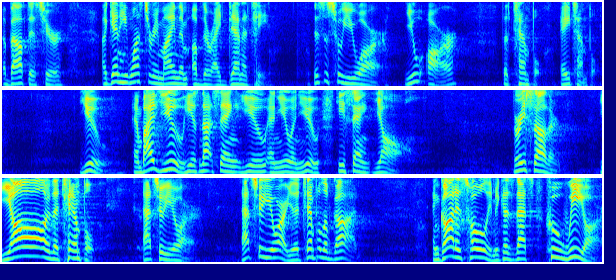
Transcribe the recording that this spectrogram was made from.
about this here. Again, he wants to remind them of their identity. This is who you are. You are the temple, a temple. You and by you, he is not saying you and you and you, he's saying y'all. Very southern. Y'all are the temple. That's who you are. That's who you are. You're the temple of God. And God is holy because that's who we are.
